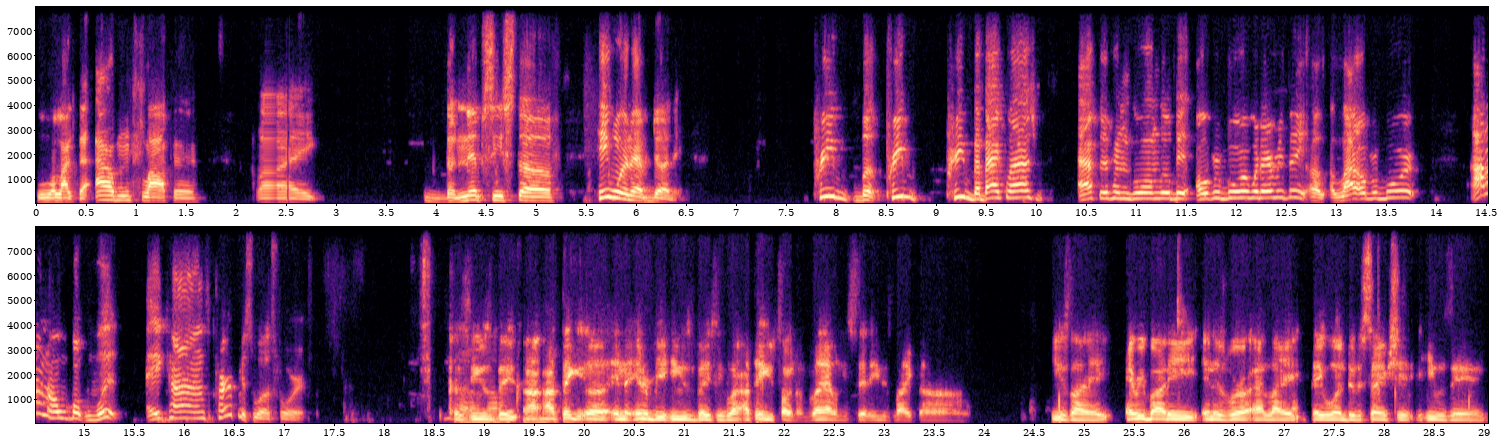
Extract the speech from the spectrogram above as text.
Well, Like the album flopping, like the Nipsey stuff. He wouldn't have done it. Pre but pre pre backlash, after him going a little bit overboard with everything, a, a lot overboard. I don't know what, what Akon's purpose was for it. because he was. I, I think uh, in the interview he was basically like. I think he was talking to Vlad when he said he was like. Uh, he was like everybody in his world at like they wouldn't do the same shit he was in.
